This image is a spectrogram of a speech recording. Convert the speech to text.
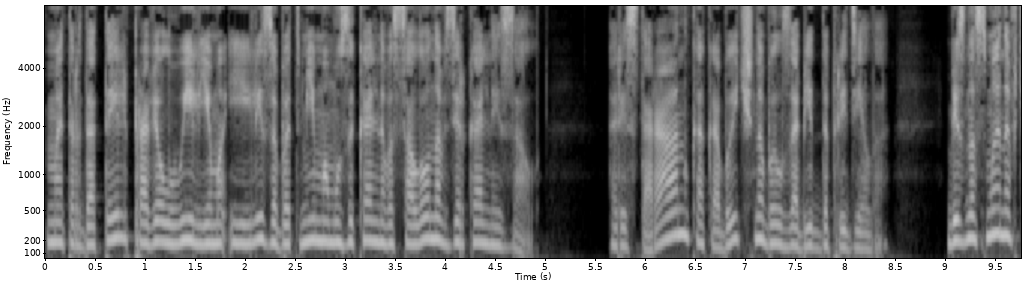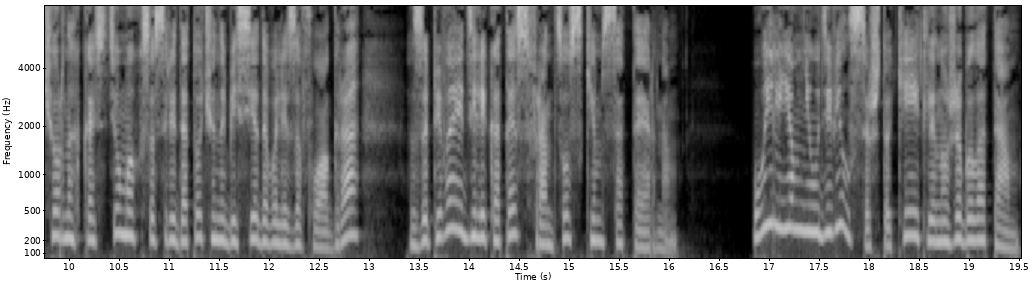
Мэтр Дотель провел Уильяма и Элизабет мимо музыкального салона в зеркальный зал. Ресторан, как обычно, был забит до предела. Бизнесмены в черных костюмах сосредоточенно беседовали за фуагра, запивая деликатес французским сатерном. Уильям не удивился, что Кейтлин уже была там.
